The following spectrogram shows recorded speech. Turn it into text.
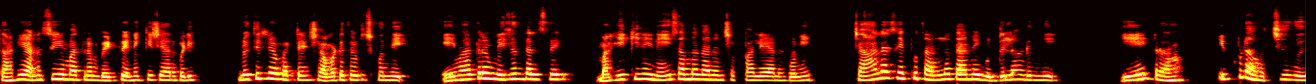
కానీ అనసూయ మాత్రం బెడ్ వెనక్కి చేరబడి మృతిలో పట్టని చెమట తుడుచుకుంది. ఏమాత్రం నిజం తెలిస్తే మహికి నేనే సమాధానం చెప్పాలి అనుకుని చాలాసేపు తనలో తానే గుద్దులాడింది. ఏంట్రా ఇప్పుడా వచ్చేది?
